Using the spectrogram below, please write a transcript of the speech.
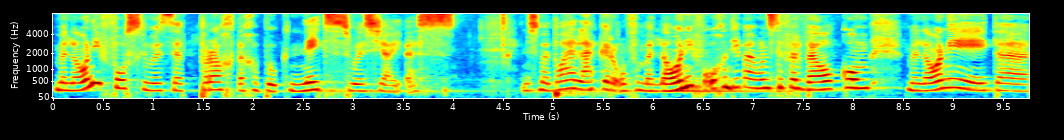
Melanie Vosloo se pragtige boek Net soos jy is. En dit is my baie lekker om vir Melanie vanoggend hier by ons te verwelkom. Melanie het uh,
